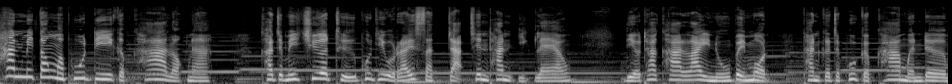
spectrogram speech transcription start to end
ท่านไม่ต้องมาพูดดีกับข้าหรอกนะ ข้าจะไม่เชื่อถือผู้ที่ไร้สัจจะเช่นท่านอีกแล้ว เดี๋ยวถ้าข้าไล่หนูไปหมด ท่านก็จะพูดกับข้าเหมือนเดิม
